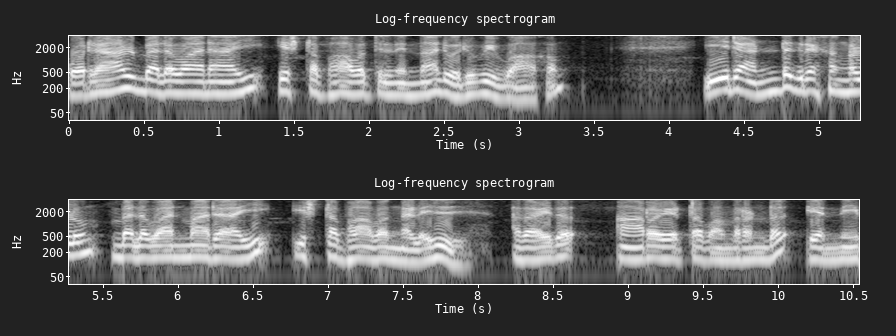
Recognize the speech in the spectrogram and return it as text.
ഒരാൾ ബലവാനായി ഇഷ്ടഭാവത്തിൽ നിന്നാൽ ഒരു വിവാഹം. ഈ രണ്ട് ഗ്രഹങ്ങളും ബലവാന്മാരായി ഇഷ്ടഭാവങ്ങളിൽ അതായത് ആറ് എട്ട് പന്ത്രണ്ട് എന്നീ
